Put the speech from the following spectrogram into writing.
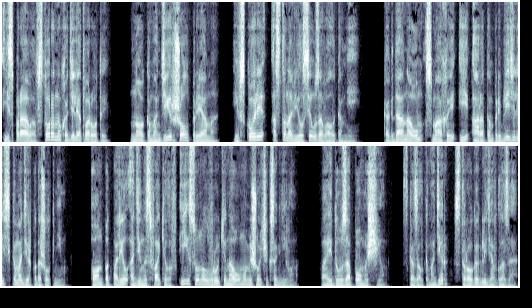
и справа в сторону уходили отвороты, но командир шел прямо и вскоре остановился у завала камней. Когда Наум с Махой и Аратом приблизились, командир подошел к ним. Он подпалил один из факелов и сунул в руки Науму мешочек с огнивом. «Пойду за помощью», — сказал командир, строго глядя в глаза.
